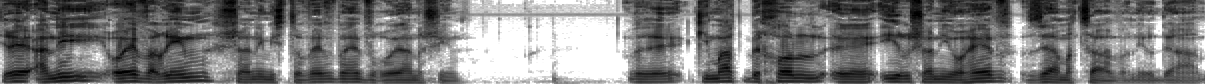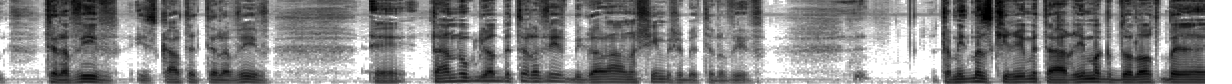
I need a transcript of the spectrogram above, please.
תראה, אני אוהב ערים שאני מסתובב בהן ורואה אנשים. וכמעט בכל אה, עיר שאני אוהב, זה המצב. אני יודע, תל אביב, הזכרת את תל אביב. אה, תענוג להיות בתל אביב בגלל האנשים שבתל אביב. תמיד מזכירים את הערים הגדולות ב,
